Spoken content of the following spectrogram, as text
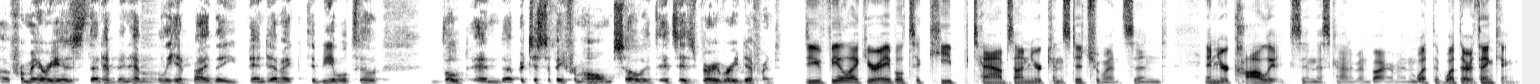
uh, from areas that have been heavily hit by the pandemic to be able to vote and uh, participate from home. So it, it's it's very very different. Do you feel like you're able to keep tabs on your constituents and and your colleagues in this kind of environment? What the, what they're thinking?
